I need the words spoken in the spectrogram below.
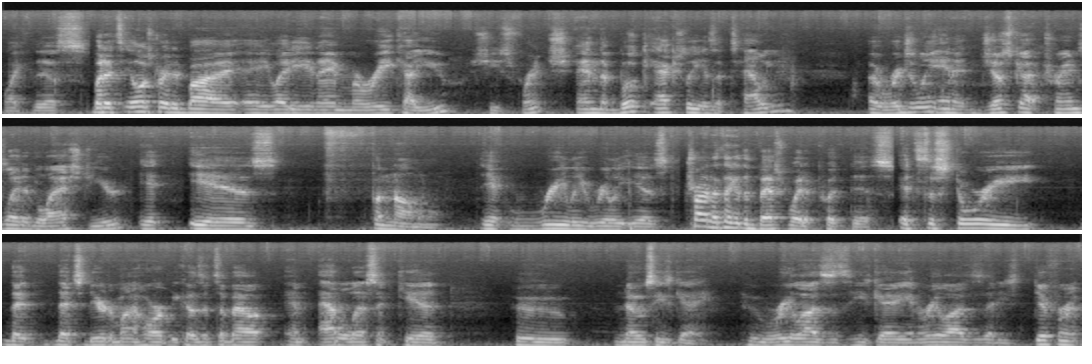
like this. But it's illustrated by a lady named Marie Caillou. She's French, and the book actually is Italian originally, and it just got translated last year. It is phenomenal. It really, really is. trying to think of the best way to put this. It's the story that that's dear to my heart because it's about an adolescent kid who knows he's gay, who realizes he's gay and realizes that he's different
